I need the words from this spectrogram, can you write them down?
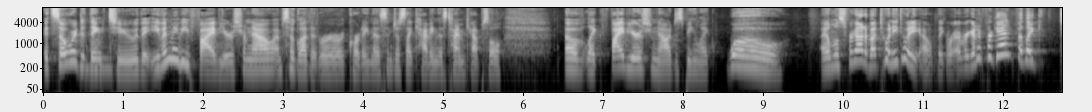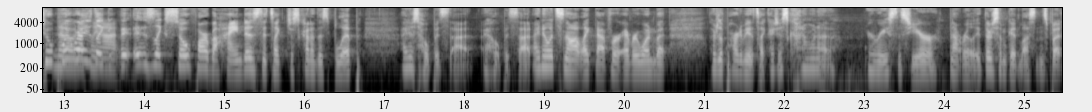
It's so weird to think mm-hmm. too that even maybe five years from now, I'm so glad that we're recording this and just like having this time capsule of like five years from now, just being like, whoa. I almost forgot about 2020. I don't think we're ever going to forget, but like to a No, point where it's like not. it is like so far behind us. It's like just kind of this blip. I just hope it's that. I hope it's that. I know it's not like that for everyone, but there's a part of me that's like I just kind of want to erase this year. Not really. There's some good lessons, but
